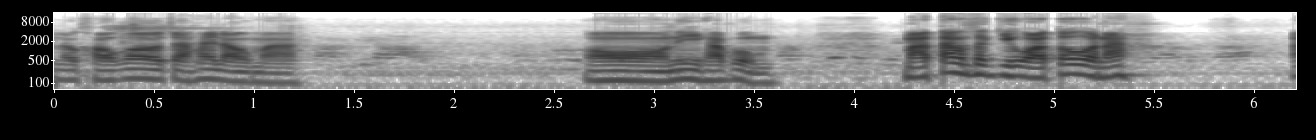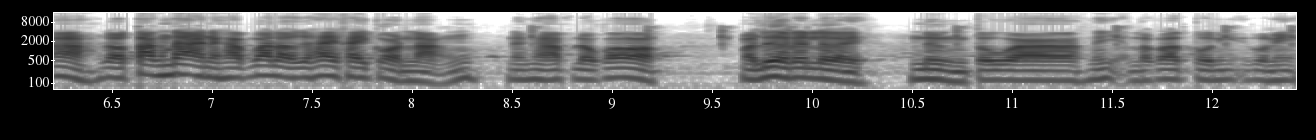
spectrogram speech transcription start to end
แล้วเขาก็จะให้เรามา อ๋อ นี่ครับผม มาตั้งสกิลออโต้นะ อะ เราตั้งได้นะครับ ว่าเราจะให้ใครก่อนหลังนะครับ แล้วก็มาเลือกได้เลยหนึ่งตัวนี้แล้วก็ตัวนี้ตัวนี้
